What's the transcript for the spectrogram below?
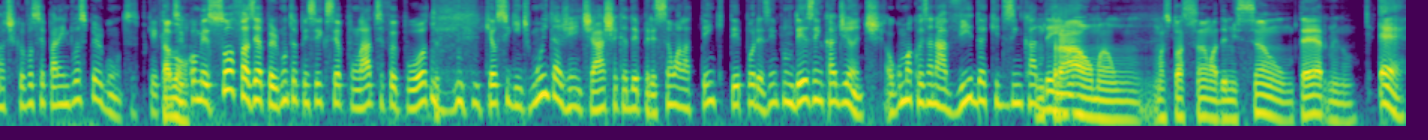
Acho que eu vou separar em duas perguntas. Porque tá quando você começou a fazer a pergunta, eu pensei que você ia para um lado, você foi para o outro. que é o seguinte: muita gente acha que a depressão ela tem que ter, por exemplo, um desencadeante. Alguma coisa na vida que desencadeia. Um trauma, um, uma situação, uma demissão, um término. É.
